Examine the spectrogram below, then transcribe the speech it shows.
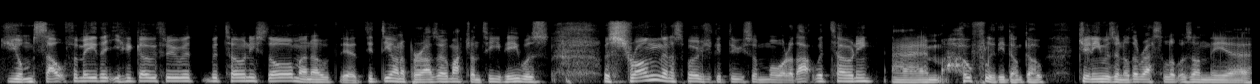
jumps out for me that you could go through with, with Toni Storm. I know the, the Deonna Purrazzo match on TV was was strong, and I suppose you could do some more of that with Toni. Um, hopefully they don't go. Jinny was another wrestler that was on the uh,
